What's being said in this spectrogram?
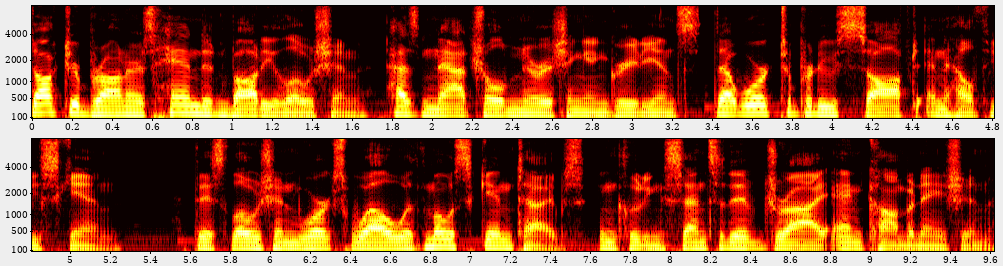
Dr. Bronner's Hand and Body Lotion has natural nourishing ingredients that work to produce soft and healthy skin. This lotion works well with most skin types, including sensitive, dry, and combination.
